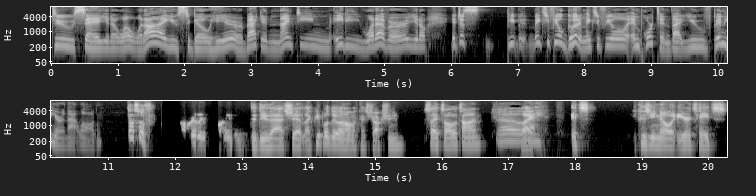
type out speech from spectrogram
to say, you know, well, when I used to go here or back in 1980, whatever, you know, it just people it makes you feel good. It makes you feel important that you've been here that long. it's also really funny to do that shit like people do it on the construction sites all the time. Oh, okay. Like, It's because you know it irritates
